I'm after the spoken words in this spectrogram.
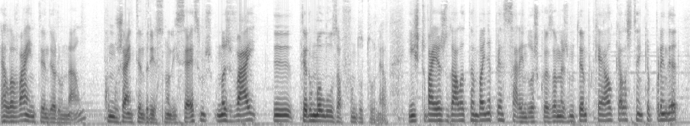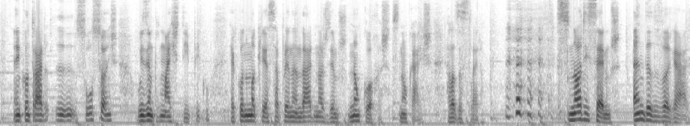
ela vai entender o não como já entenderia se não disséssemos, mas vai eh, ter uma luz ao fundo do túnel. E isto vai ajudá-la também a pensar em duas coisas ao mesmo tempo, que é algo que elas têm que aprender a encontrar eh, soluções. O exemplo mais típico é quando uma criança aprende a andar e nós dizemos não corras, se não cais. Elas aceleram. se nós dissermos anda devagar,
